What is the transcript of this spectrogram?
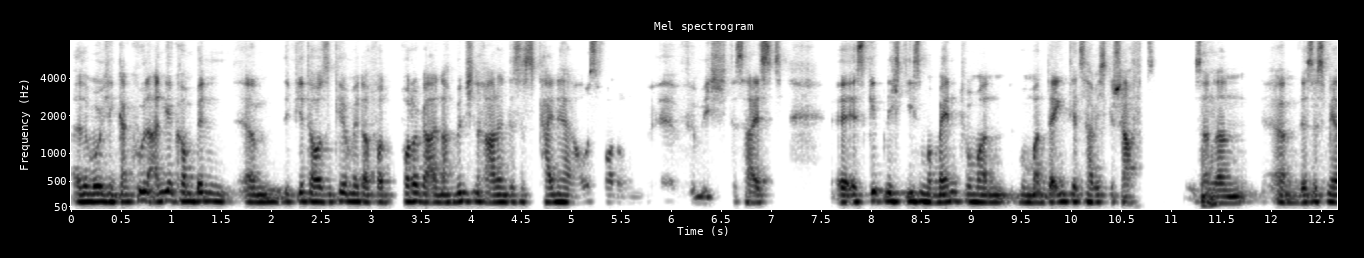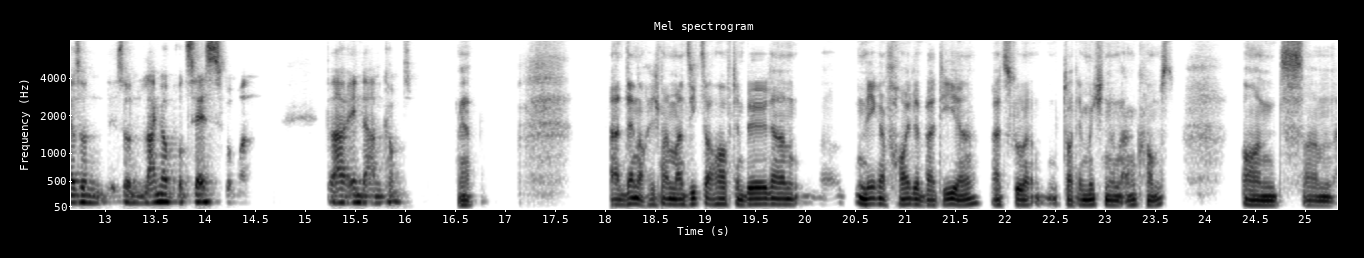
also wo ich in Cancun angekommen bin, ähm, die 4000 Kilometer von Portugal nach München radeln, das ist keine Herausforderung äh, für mich. Das heißt, es gibt nicht diesen Moment, wo man, wo man denkt, jetzt habe ich es geschafft, sondern ähm, das ist mehr so ein, so ein langer Prozess, wo man da am Ende ankommt. Ja. Äh, dennoch, ich meine, man sieht es auch auf den Bildern, mega Freude bei dir, als du dort in München dann ankommst. Und ähm,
